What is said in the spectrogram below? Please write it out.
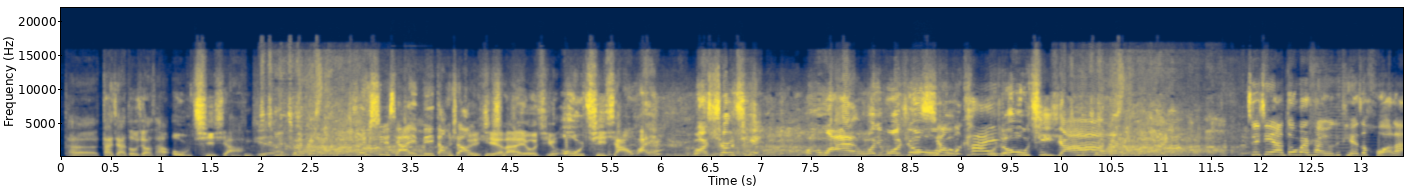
他大家都叫他怄气侠。透视侠也没当上。对，接下来有请怄气侠。我我生气，我不管，我就我就想不开，我是怄气侠。最近啊，豆瓣上有个帖子火了，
